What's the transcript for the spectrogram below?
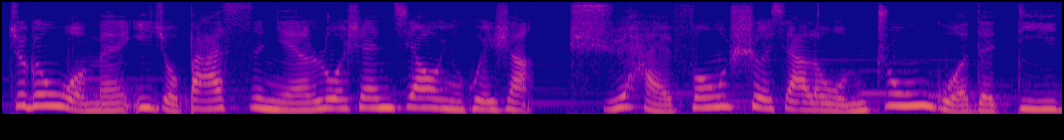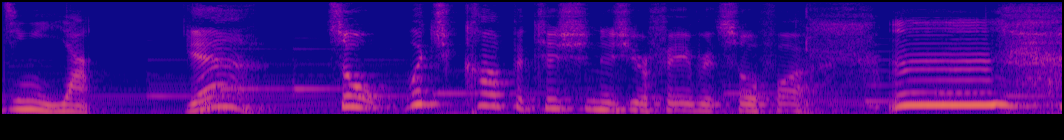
就跟我们一九八四年洛杉矶奥运会上徐海峰设下了我们中国的第一金一样。Yeah. So, which competition is your favorite so far? 嗯，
